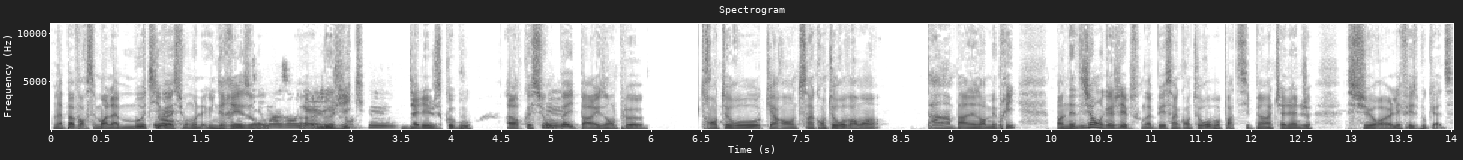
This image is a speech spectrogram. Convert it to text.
on n'a pas forcément la motivation, une raison euh, logique hmm. d'aller jusqu'au bout. Alors que si on hmm. paye par exemple 30 euros, 40, 50 euros, vraiment pas un, pas un énorme prix, ben, on est déjà engagé parce qu'on a payé 50 euros pour participer à un challenge sur euh, les Facebook Ads.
